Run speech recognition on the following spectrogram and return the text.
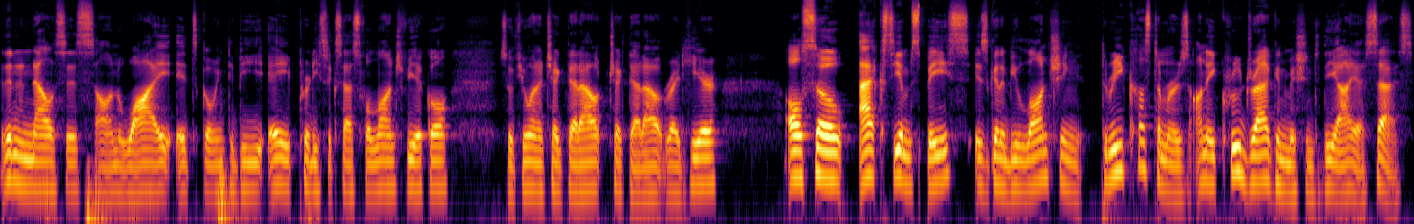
and then an analysis on why it's going to be a pretty successful launch vehicle. So if you want to check that out, check that out right here. Also, Axiom Space is going to be launching three customers on a Crew Dragon mission to the ISS.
